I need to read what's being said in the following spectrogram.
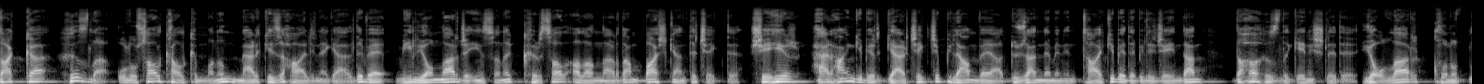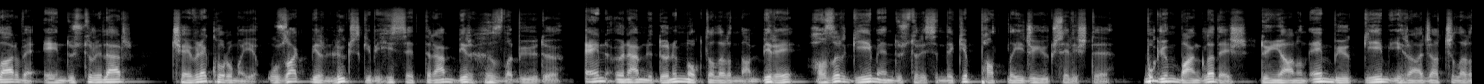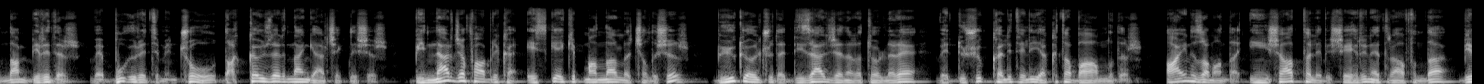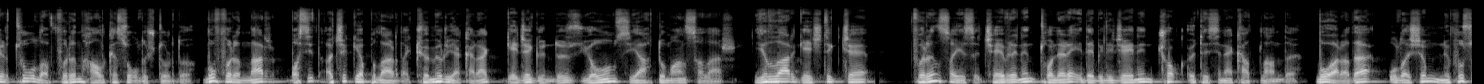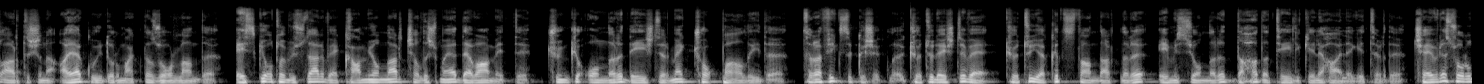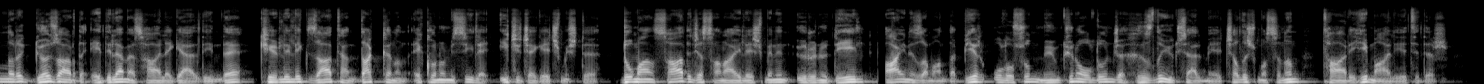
Dakika hızla ulusal kalkınmanın merkezi haline geldi ve milyonlarca insanı kırsal alanlardan başkente çekti. Şehir herhangi bir gerçekçi plan veya düzenlemenin takip edebileceğinden daha hızlı genişledi. Yollar, konutlar ve endüstriler çevre korumayı uzak bir lüks gibi hissettiren bir hızla büyüdü. En önemli dönüm noktalarından biri hazır giyim endüstrisindeki patlayıcı yükselişti. Bugün Bangladeş dünyanın en büyük giyim ihracatçılarından biridir ve bu üretimin çoğu dakika üzerinden gerçekleşir. Binlerce fabrika eski ekipmanlarla çalışır, büyük ölçüde dizel jeneratörlere ve düşük kaliteli yakıta bağımlıdır. Aynı zamanda inşaat talebi şehrin etrafında bir tuğla fırın halkası oluşturdu. Bu fırınlar basit açık yapılarda kömür yakarak gece gündüz yoğun siyah duman salar. Yıllar geçtikçe fırın sayısı çevrenin tolere edebileceğinin çok ötesine katlandı. Bu arada ulaşım nüfus artışına ayak uydurmakta zorlandı. Eski otobüsler ve kamyonlar çalışmaya devam etti. Çünkü onları değiştirmek çok pahalıydı. Trafik sıkışıklığı kötüleşti ve kötü yakıt standartları emisyonları daha da tehlikeli hale getirdi. Çevre sorunları göz ardı edilemez hale geldiğinde kirlilik zaten Dakka'nın ekonomisiyle iç içe geçmişti. Duman sadece sanayileşmenin ürünü değil, aynı zamanda bir ulusun mümkün olduğunca hızlı yükselmeye çalışmasının tarihi maliyetidir.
